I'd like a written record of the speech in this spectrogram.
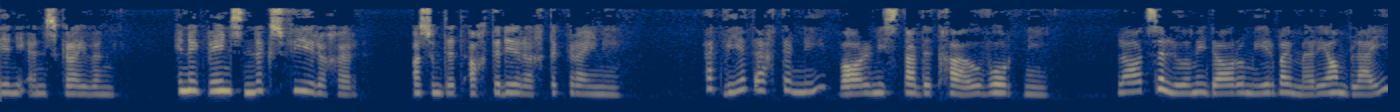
teen die inskrywing en ek wens niks vieriger, as om dit achter die rug te kry nie. Ek weet echter nie, waar in die stad dit gehou word nie. Laat Salome daarom hier by Miriam bly,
